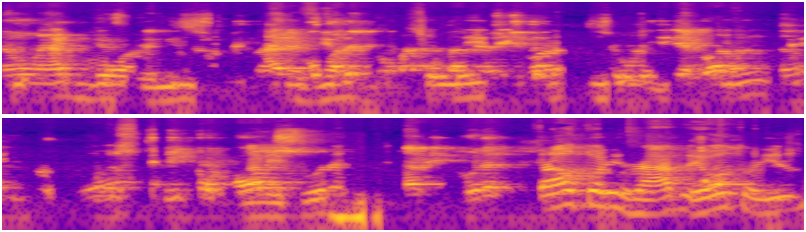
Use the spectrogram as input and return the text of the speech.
não é agora, ele não é vida, se eu ler agora, tem propósito na leitura, está autorizado, eu autorizo,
